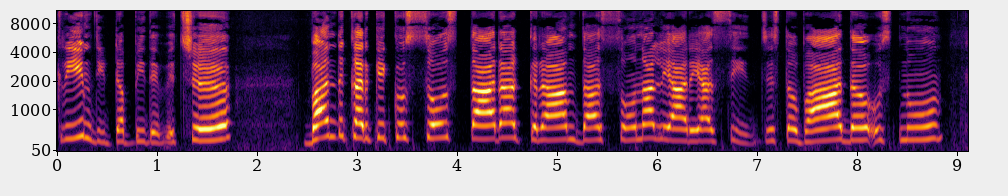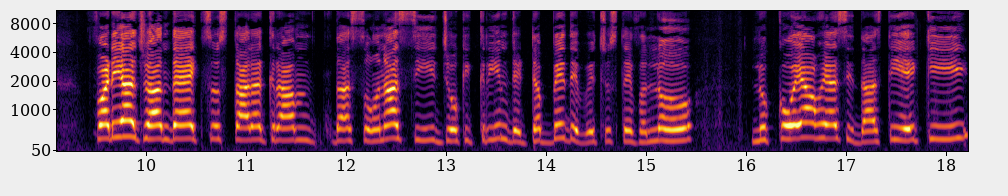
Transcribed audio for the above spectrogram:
ਕਰੀਮ ਦੀ ਡੱਬੀ ਦੇ ਵਿੱਚ ਬੰਦ ਕਰਕੇ ਕੁਝ 117 ਗ੍ਰਾਮ ਦਾ ਸੋਨਾ ਲਿਆ ਰਿਹਾ ਸੀ, ਜਿਸ ਤੋਂ ਬਾਅਦ ਉਸ ਨੂੰ ਫੜਿਆ ਜਾਂਦਾ ਹੈ। 117 ਗ੍ਰਾਮ ਦਾ ਸੋਨਾ ਸੀ ਜੋ ਕਿ ਕਰੀਮ ਦੇ ਡੱਬੇ ਦੇ ਵਿੱਚ ਉਸਦੇ ਵੱਲੋਂ ਲੁਕੋਇਆ ਹੋਇਆ ਸੀ। ਦੱਸਦੀ ਹੈ ਕਿ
